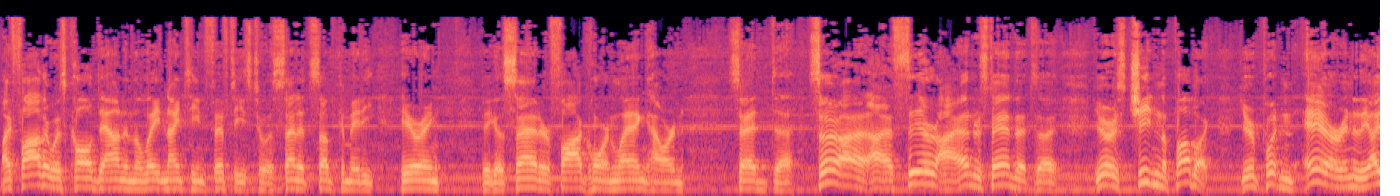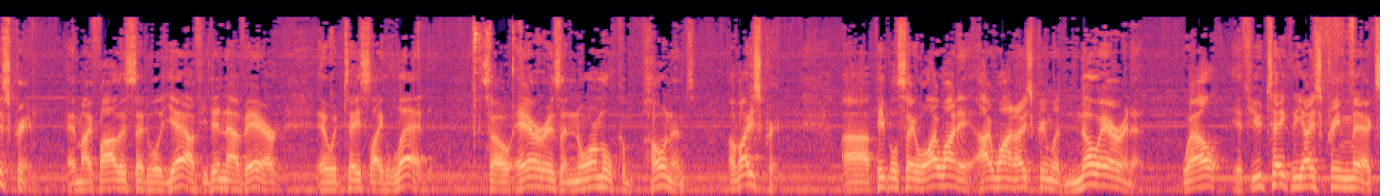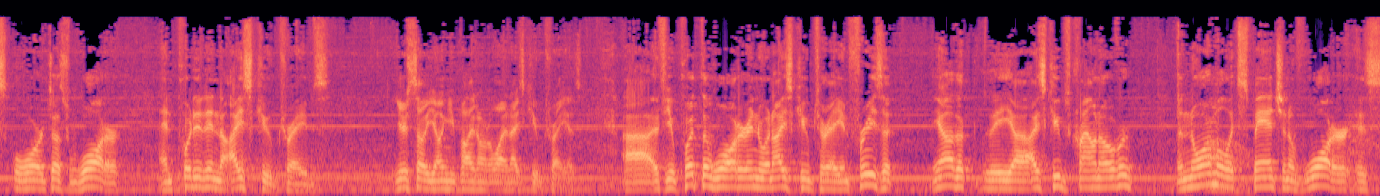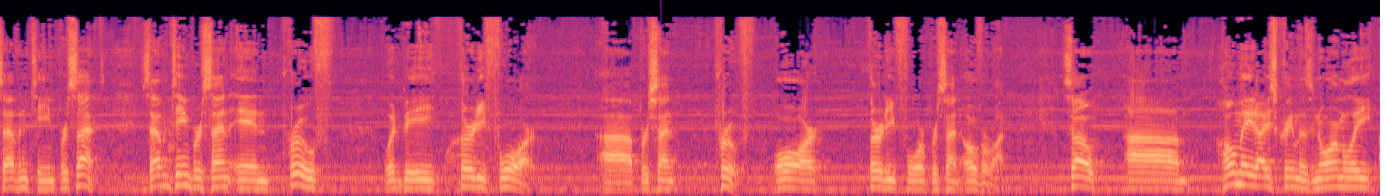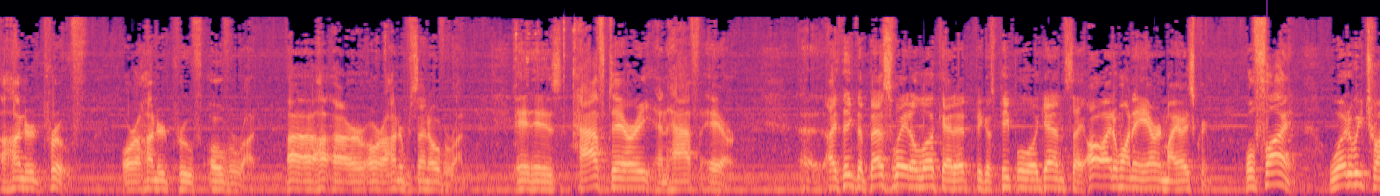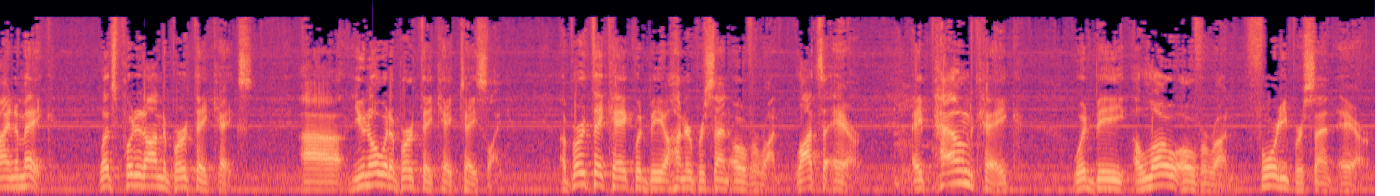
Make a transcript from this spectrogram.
My father was called down in the late 1950s to a Senate subcommittee hearing because Senator Foghorn Langhorne said, uh, "Sir, I, I, sir, I understand that uh, you're cheating the public. You're putting air into the ice cream." And my father said, "Well, yeah. If you didn't have air, it would taste like lead. So air is a normal component of ice cream." Uh, people say, "Well, I want I want ice cream with no air in it." Well, if you take the ice cream mix or just water and put it into ice cube trays, you're so young you probably don't know what an ice cube tray is. Uh, if you put the water into an ice cube tray and freeze it, you know the, the uh, ice cubes crown over. The normal expansion of water is 17%. 17% in proof would be 34 uh, percent proof or 34% overrun. So um, homemade ice cream is normally 100 proof or 100 proof overrun uh, or, or 100% overrun. It is half dairy and half air. Uh, I think the best way to look at it, because people again say, oh, I don't want air in my ice cream. Well, fine. What are we trying to make? Let's put it on the birthday cakes. Uh, you know what a birthday cake tastes like. A birthday cake would be 100% overrun, lots of air. A pound cake would be a low overrun, 40% air.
